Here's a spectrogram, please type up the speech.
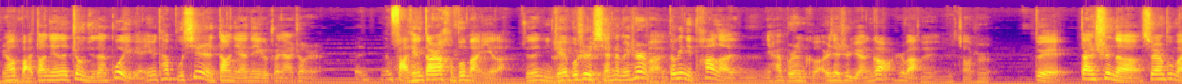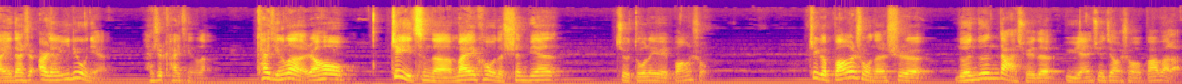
然后把当年的证据再过一遍，因为他不信任当年那个专家证人。法庭当然很不满意了，觉得你这不是闲着没事儿吗？都给你判了，你还不认可，而且是原告是吧？对，找事儿。对，但是呢，虽然不满意，但是二零一六年还是开庭了，开庭了。然后这一次呢，Michael 的身边就多了一位帮手，这个帮手呢是伦敦大学的语言学教授芭芭拉。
